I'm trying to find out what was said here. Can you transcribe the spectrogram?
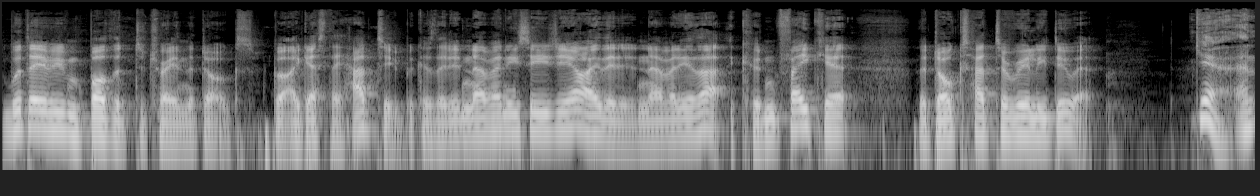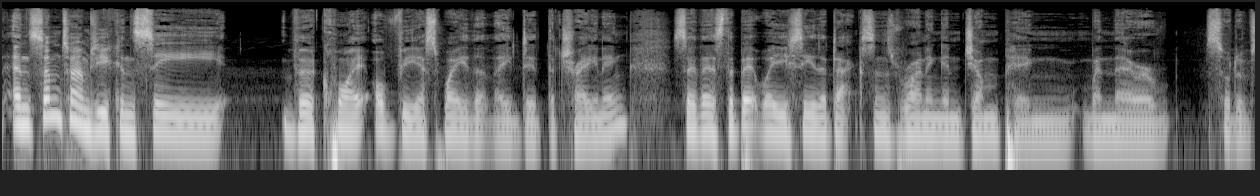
would they have even bothered to train the dogs? But I guess they had to because they didn't have any CGI, they didn't have any of that, they couldn't fake it. The dogs had to really do it. Yeah, and and sometimes you can see the quite obvious way that they did the training. So there's the bit where you see the Dachshunds running and jumping when they're uh, sort of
